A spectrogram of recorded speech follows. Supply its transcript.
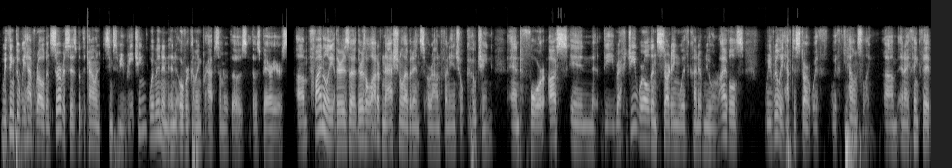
we think that we have relevant services but the challenge seems to be reaching women and, and overcoming perhaps some of those those barriers. Um, finally there's a there's a lot of national evidence around financial coaching. And for us in the refugee world and starting with kind of new arrivals we really have to start with with counseling um, and I think that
